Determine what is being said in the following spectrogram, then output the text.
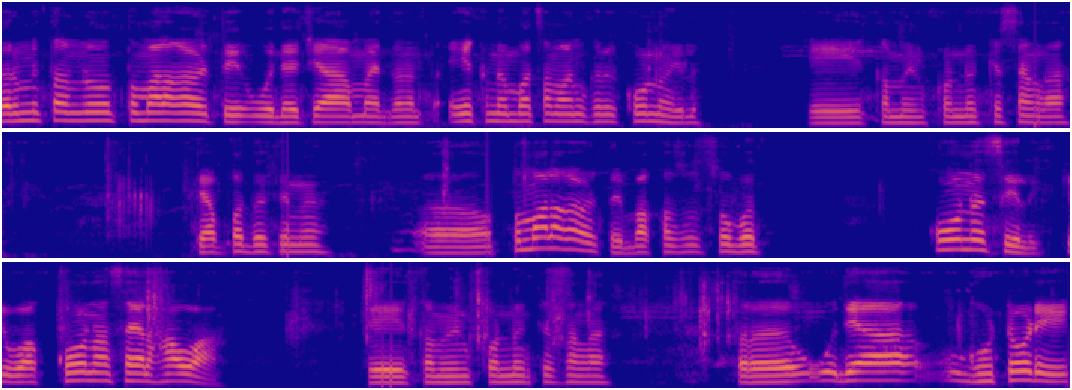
तर मित्रांनो तुम्हाला काय वाटते उद्याच्या मैदानात एक नंबरचा मानकरी कोण होईल? हे कमेंट करून नक्की सांगा. त्या पद्धतीनं तुम्हाला काय वाटतंय? बकासूर सोबत कोण असेल किंवा कोण असायला हवा? हे कमेंट करून नक्की सांगा. तर उद्या घोटवडे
